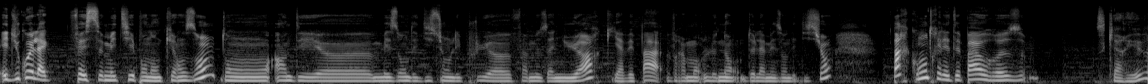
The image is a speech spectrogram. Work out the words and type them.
Et du coup, elle a fait ce métier pendant 15 ans dans un des euh, maisons d'édition les plus euh, fameuses à New York. Il n'y avait pas vraiment le nom de la maison d'édition. Par contre, elle n'était pas heureuse. Ce qui arrive.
